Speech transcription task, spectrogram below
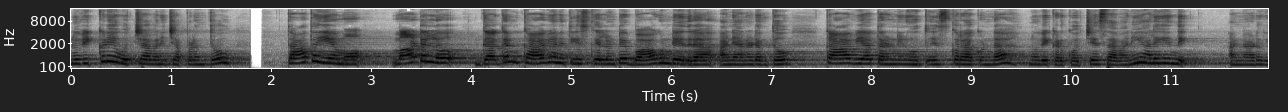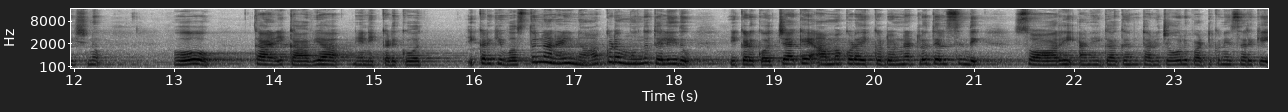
నువ్వు ఇక్కడే వచ్చావని చెప్పడంతో తాత ఏమో మాటల్లో గగన్ కావ్యాన్ని తీసుకెళ్ళుంటే బాగుండేదిరా అని అనడంతో కావ్య తనని నువ్వు తీసుకురాకుండా నువ్వు ఇక్కడికి వచ్చేసావని అలిగింది అన్నాడు విష్ణు. ఓ కానీ కావ్య నేను ఇక్కడికి వ- ఇక్కడికి వస్తున్నానని నాకు కూడా ముందు తెలియదు ఇక్కడికి వచ్చాకే అమ్మ కూడా ఇక్కడ ఉన్నట్లు తెలిసింది. సారీ అని గగన్ తన చెవులు పట్టుకునేసరికి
